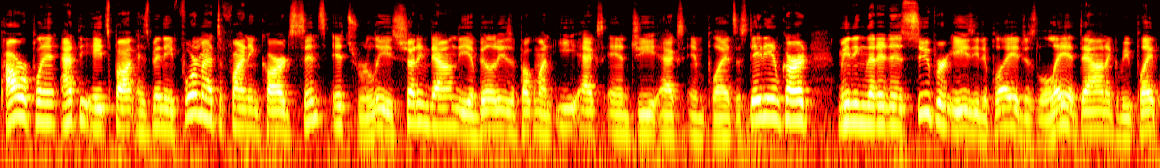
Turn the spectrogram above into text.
Power Plant at the 8 spot has been a format defining card since its release, shutting down the abilities of Pokemon EX and GX in play. It's a stadium card, meaning that it is super easy to play. You just lay it down. It can be played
